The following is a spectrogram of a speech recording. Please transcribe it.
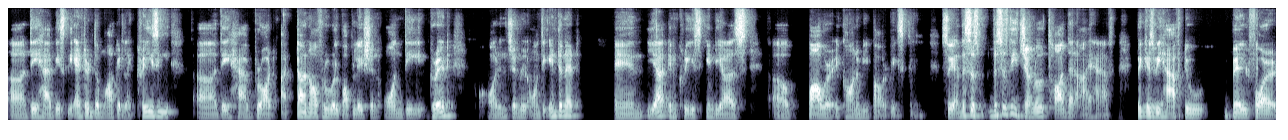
Uh, they have basically entered the market like crazy. Uh, they have brought a ton of rural population on the grid or in general on the internet and yeah increase india's uh, power economy power basically so yeah this is this is the general thought that i have because we have to build for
